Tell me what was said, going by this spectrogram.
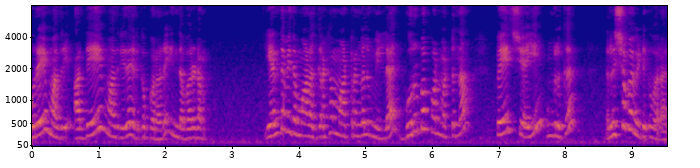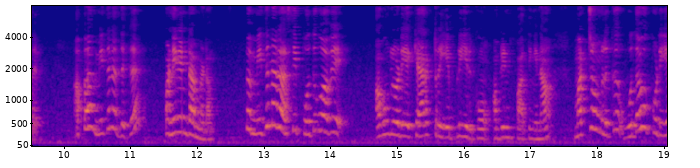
ஒரே மாதிரி அதே மாதிரி தான் இருக்க போறாரு இந்த வருடம். எந்த விதமான கிரக மாற்றங்களும் இல்ல. குரு பகவான் மட்டும்தான் பயிற்சியாகி உங்களுக்கு ரிஷப வீட்டுக்கு வராரு. அப்ப மிதுனத்துக்கு பன்னிரெண்டாம் இடம். இப்ப மிதுன ராசி பொதுவாவே அவங்களுடைய கேரக்டர் எப்படி இருக்கும் அப்படின்னு பாத்தீங்கன்னா மற்றவங்களுக்கு உதவக்கூடிய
